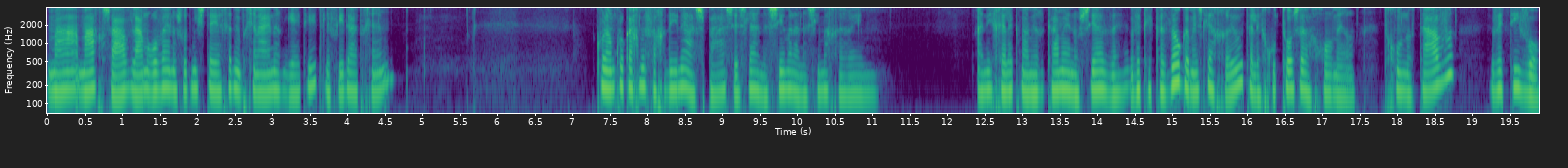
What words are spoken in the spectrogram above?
מה, מה עכשיו? לאן רוב האנושות משתייכת מבחינה אנרגטית, לפי דעתכם? כולם כל כך מפחדים מההשפעה שיש לאנשים על אנשים אחרים. אני חלק מהמרקם האנושי הזה, וככזו גם יש לי אחריות על איכותו של החומר, תכונותיו וטיבו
